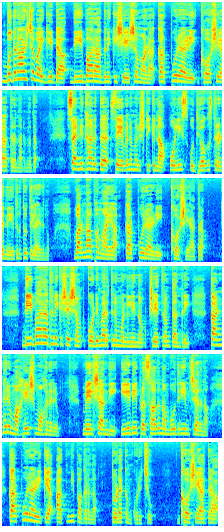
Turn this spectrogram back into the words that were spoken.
ബുധനാഴ്ച വൈകിട്ട് ദീപാരാധനയ്ക്ക് ശേഷമാണ് കർപ്പൂരാഴി ഘോഷയാത്ര നടന്നത്. സന്നിധാനത്ത് സേവനമനുഷ്ഠിക്കുന്ന പോലീസ് ഉദ്യോഗസ്ഥരുടെ നേതൃത്വത്തിലായിരുന്നു വർണാഭമായ കർപ്പൂരാഴി ഘോഷയാത്ര. ദീപാരാധനയ്ക്ക് ശേഷം കൊടിമരത്തിന് മുന്നിൽ നിന്നും ക്ഷേത്രം തന്ത്രി കണ്ഠര് മഹേഷ് മോഹനരും മേൽശാന്തി ഇ ഡി പ്രസാദ നമ്പൂതിരിയും ചേർന്ന് കർപ്പൂരാഴിക്ക് അഗ്നി പകർന്ന് തുടക്കം കുറിച്ചു. ഘോഷയാത്ര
